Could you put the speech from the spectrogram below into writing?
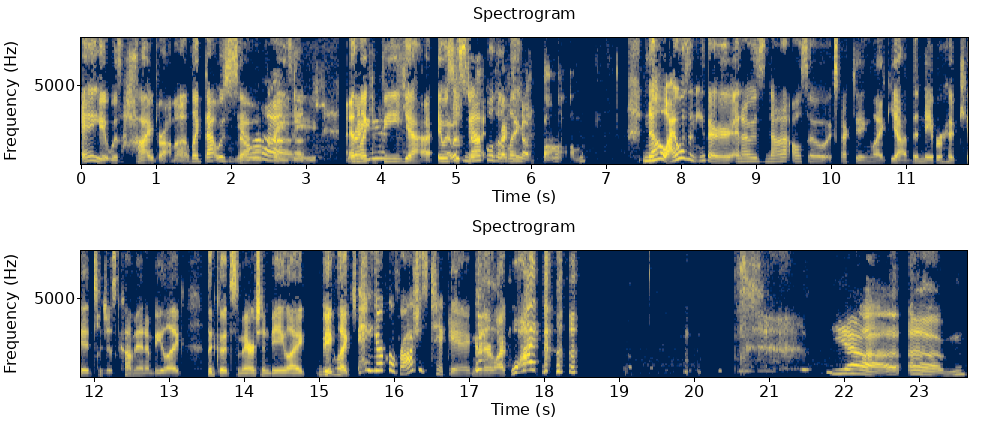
A, it was high drama. Like, that was so Yeah. crazy. And like be yeah, it was, was hysterical that like a bomb No, I wasn't either. And I was not also expecting like, yeah, the neighborhood kid to just come in and be like the good Samaritan being like being like, Hey, your garage is ticking and they're like, What? yeah um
